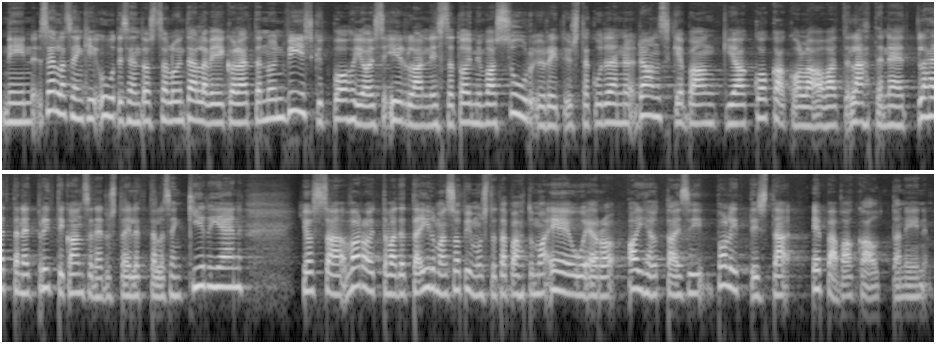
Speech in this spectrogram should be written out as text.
niin sellaisenkin uutisen tuossa luin tällä viikolla, että noin 50 Pohjois-Irlannissa toimivaa suuryritystä, kuten Danske Bank ja Coca-Cola, ovat lähteneet, lähettäneet brittikansanedustajille tällaisen kirjeen, jossa varoittavat, että ilman sopimusta tapahtuma EU-ero aiheuttaisi poliittista epävakautta, niin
